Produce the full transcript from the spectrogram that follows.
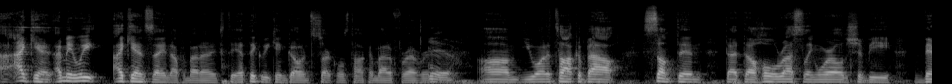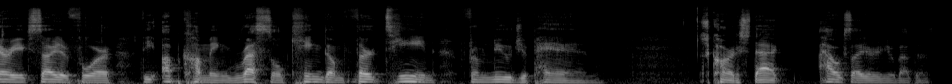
I I can't. I mean, we. I can't say enough about NXT. I think we can go in circles talking about it forever. Yeah. Um, you want to talk about something that the whole wrestling world should be very excited for? The upcoming Wrestle Kingdom 13 from New Japan. It's card stack. How excited are you about this?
